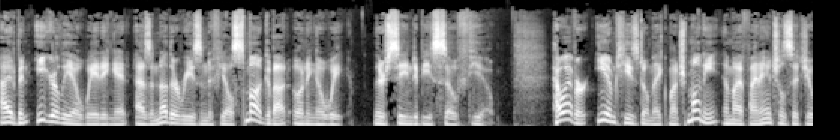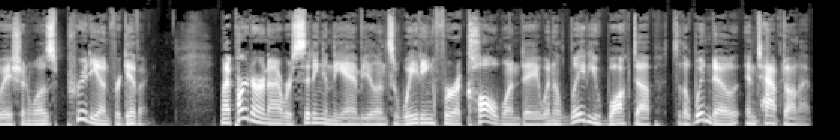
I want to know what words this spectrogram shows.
I had been eagerly awaiting it as another reason to feel smug about owning a Wii. There seemed to be so few. However, EMTs don't make much money, and my financial situation was pretty unforgiving. My partner and I were sitting in the ambulance waiting for a call one day when a lady walked up to the window and tapped on it.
